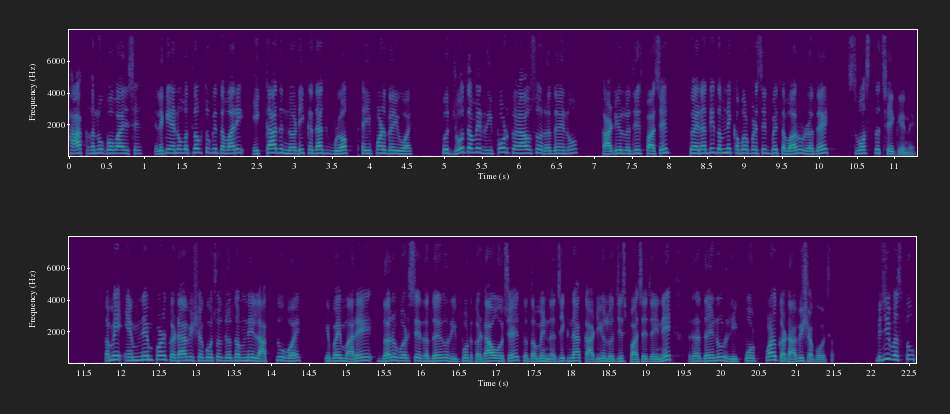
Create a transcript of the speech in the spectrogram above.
થાક અનુભવાય છે? એટલે કે એનો મતલબ શું કે તમારી એકાદ નળી કદાચ બ્લોક થઈ પણ ગઈ હોય? તો જો તમે રિપોર્ટ કરાવશો હૃદયનો કાર્ડિયોલોજીસ્ટ પાસે, તો એનાથી તમને ખબર પડશે કે ભાઈ તમારું હૃદય સ્વસ્થ છે કે નહીં. તમે એમને પણ કઢાવી શકો છો, જો તમને લાગતું હોય કે ભાઈ મારે દર વર્ષે હૃદયનો રિપોર્ટ કઢાવવો છે, તો તમે નજીકના કાર્ડિયોલોજીસ્ટ પાસે જઈને હૃદયનો રિપોર્ટ પણ કઢાવી શકો છો. બીજી વસ્તુ,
